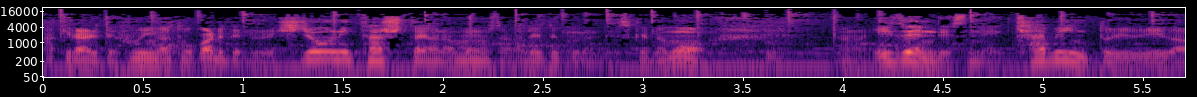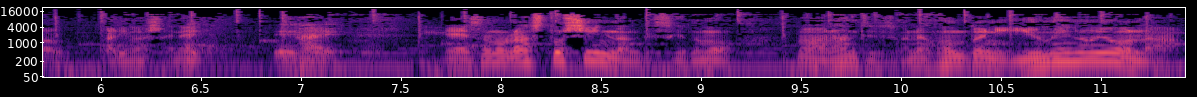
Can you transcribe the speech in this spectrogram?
開けられて封印が解かれているので、非常に多種多様なモンスターが出てくるんですけども、あの以前ですね、キャビンという映画がありましたね。ええはい。えーそのラストシーンなんですけども、まあなんていうんですかね、本当に夢のような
